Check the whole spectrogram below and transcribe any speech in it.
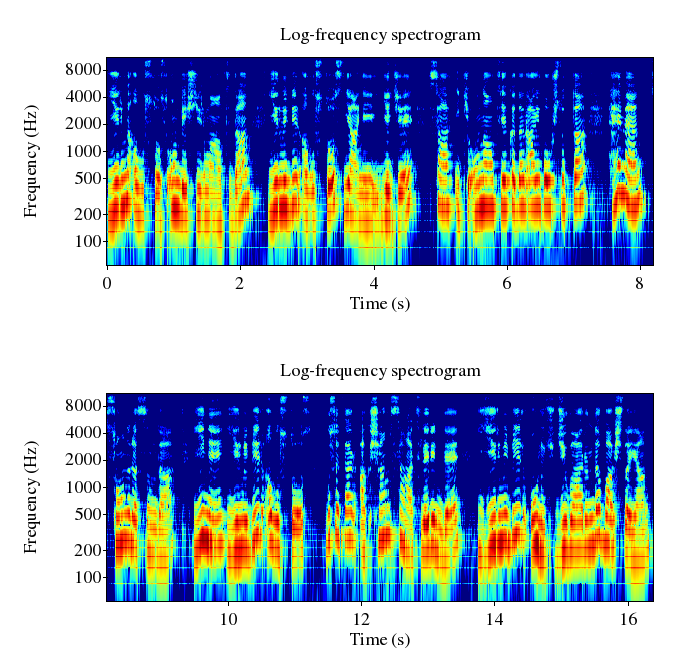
20 Ağustos 15.26'dan 21 Ağustos yani gece saat 2.16'ya kadar ay boşlukta. Hemen sonrasında yine 21 Ağustos bu sefer akşam saatlerinde 21-13 civarında başlayan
